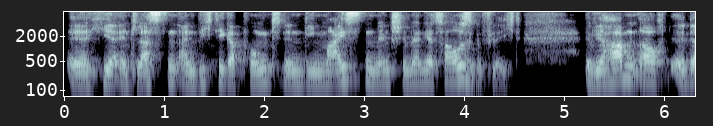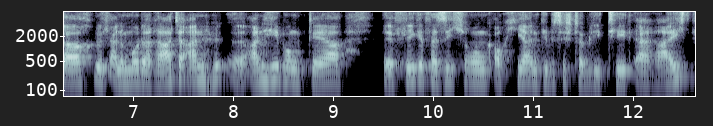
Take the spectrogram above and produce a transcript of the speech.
äh, hier entlasten. Ein wichtiger Punkt, denn die meisten Menschen werden ja zu Hause gepflegt. Wir haben auch äh, durch eine moderate Anhebung der äh, Pflegeversicherung auch hier eine gewisse Stabilität erreicht,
